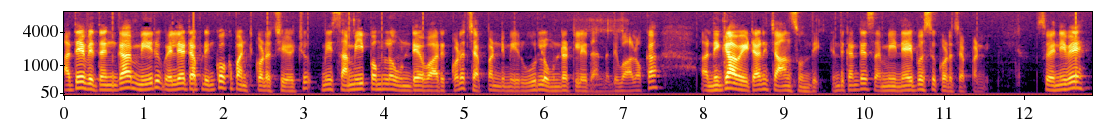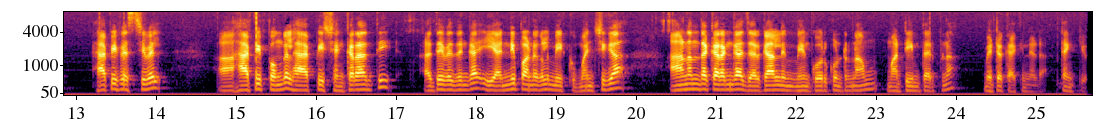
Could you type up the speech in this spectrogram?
అదేవిధంగా మీరు వెళ్ళేటప్పుడు ఇంకొక పని కూడా చేయొచ్చు. మీ సమీపంలో ఉండే వారికి కూడా చెప్పండి. మీరు ఊర్లో ఉండట్లేదు అన్నది. వాళ్ళొక నిఘా వేయటానికి ఛాన్స్ ఉంది. ఎందుకంటే స- మీ నైబర్స్ కూడా చెప్పండి. So anyway happy festival happy Pongal happy Sankranti. అదేవిధంగా ఈ అన్ని పండుగలు మీకు మంచిగా ఆనందకరంగా జరగాలని మేము కోరుకుంటున్నాము మా టీం తరపున. Mateo Kakinada thank you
